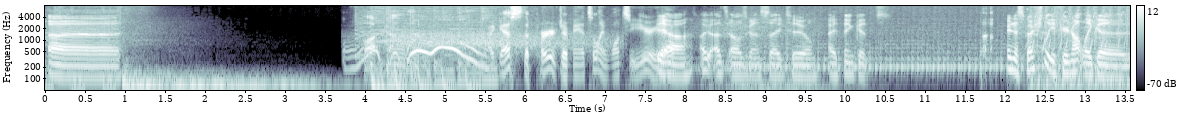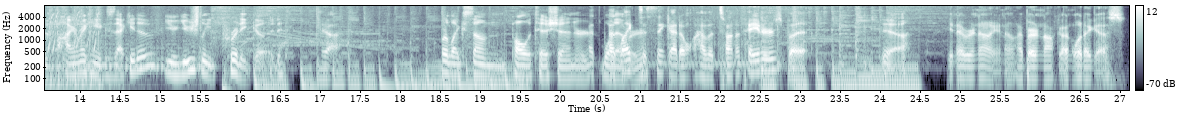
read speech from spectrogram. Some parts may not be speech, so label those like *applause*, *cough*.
Uh, Fuck. I guess the Purge. I mean, it's only once a year. Yeah. yeah, I, I was gonna say too. I think it's, and especially if you're not like a high-ranking executive, you're usually pretty good. Yeah. or like some politician or I'd, I'd like to think I don't have a ton of haters, but yeah. you never know. You know, I better knock on wood, I guess.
